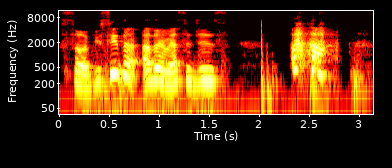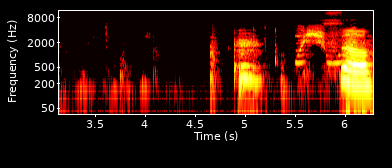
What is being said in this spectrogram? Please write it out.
So if you see the other messages, so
